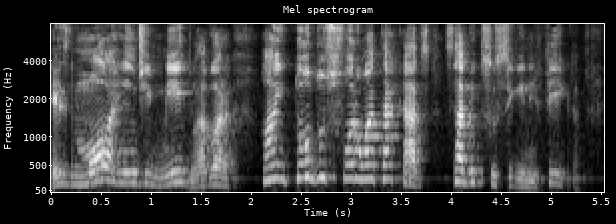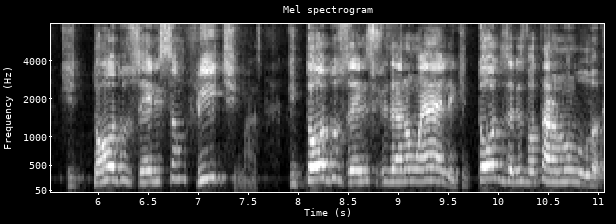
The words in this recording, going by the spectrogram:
Eles morrem de medo. Agora, ai, todos foram atacados. Sabe o que isso significa? Que todos eles são vítimas que todos eles fizeram L, que todos eles votaram no Lula.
